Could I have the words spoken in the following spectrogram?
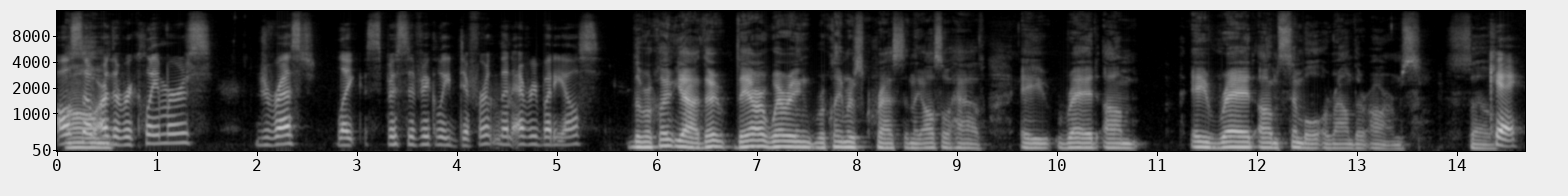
Also, Um, are the reclaimers dressed like specifically different than everybody else? The reclaim, yeah, they they are wearing reclaimers crest, and they also have a red um a red um symbol around their arms. So Okay.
